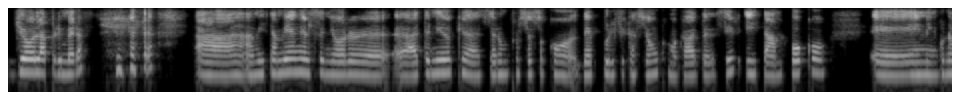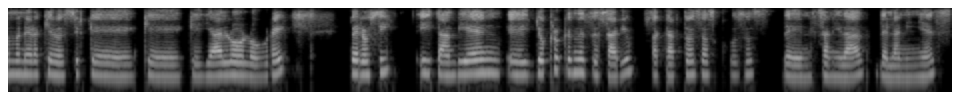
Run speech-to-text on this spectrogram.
yo la primera, a, a, mí también el Señor eh, ha tenido que hacer un proceso de purificación, como acabas de decir, y tampoco eh, en ninguna manera quiero decir que, que, que ya lo logré pero sí, y también eh, yo creo que es necesario sacar todas esas cosas de sanidad de la niñez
